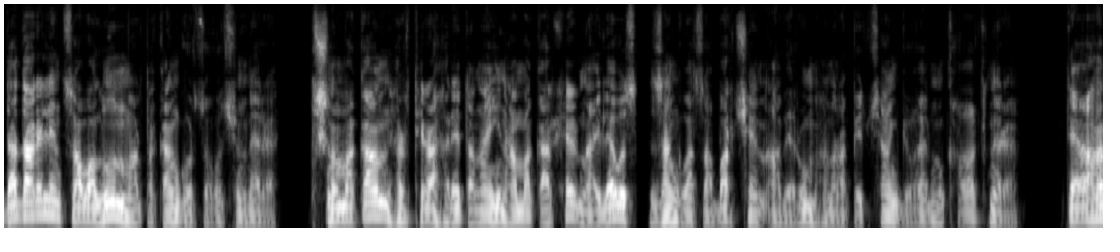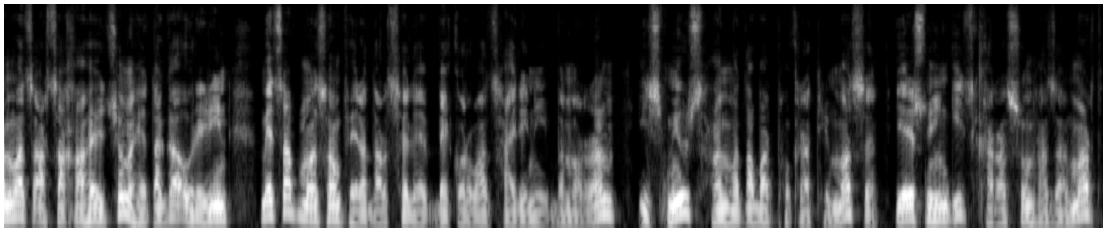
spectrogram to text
Դա դարել են ցավալուն մարտական գործողությունները, Տշնամական հրթիռահրետանային համակարգերն այլևս զանգվածաբար չեն ավերում հանրապետության գյուղերն ու քաղաքները։ Տեղահանված Արցախահայությունը հետագա օրերին մեծապ մասամբ վերադարձել է բեկորված հայրենի բնորան, իսկ մյուս համեմատաբար փոքրաթիվ մասը 35-ից 40 հազար մարդ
